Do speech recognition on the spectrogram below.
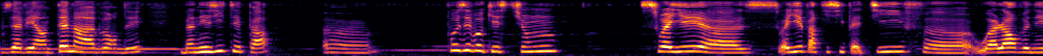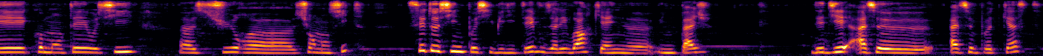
vous avez un thème à aborder, ben n'hésitez pas, euh, posez vos questions, soyez, euh, soyez participatif, ou alors venez commenter aussi sur, sur mon site. C'est aussi une possibilité, vous allez voir qu'il y a une, une page dédiée à ce, à ce podcast.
